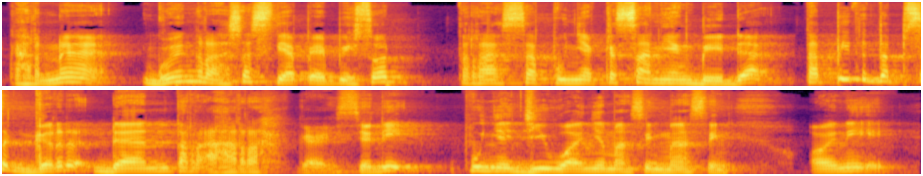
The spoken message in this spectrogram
Karena gue ngerasa setiap episode terasa punya kesan yang beda, tapi tetap seger dan terarah guys. Jadi punya jiwanya masing-masing. Oh ini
